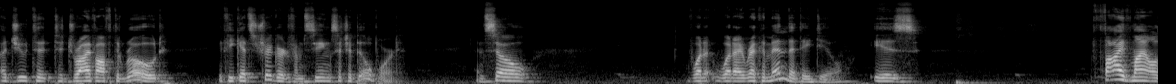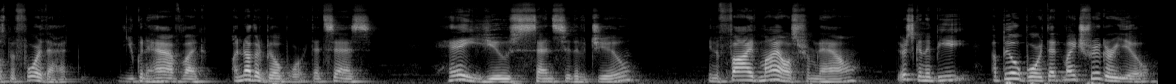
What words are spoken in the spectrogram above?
a Jew to, to drive off the road if he gets triggered from seeing such a billboard. And so, what, what I recommend that they do is five miles before that, you can have like another billboard that says, Hey, you sensitive Jew, in five miles from now, there's going to be a billboard that might trigger you.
